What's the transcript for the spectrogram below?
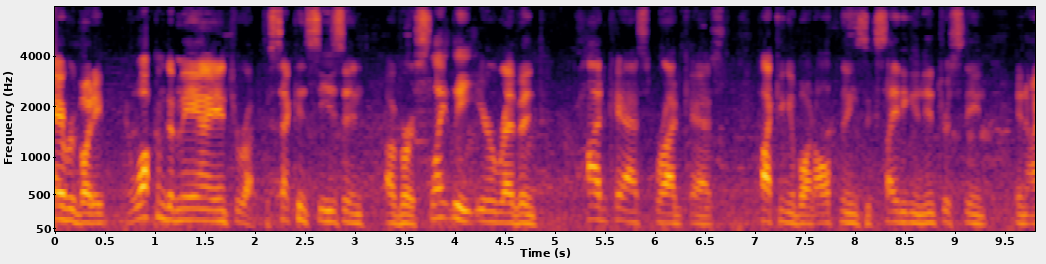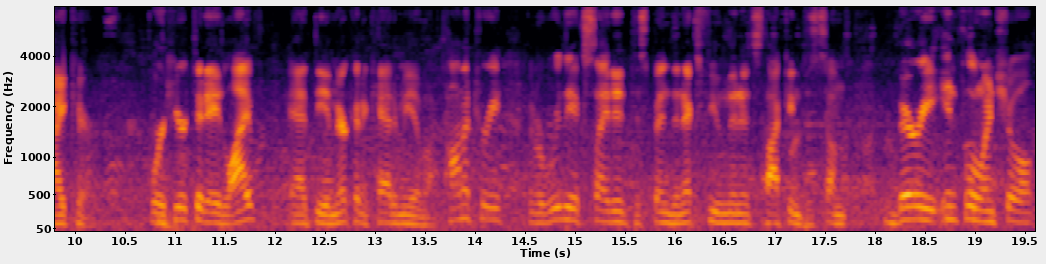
Hi, everybody, and welcome to May I Interrupt, the second season of our slightly irreverent podcast broadcast talking about all things exciting and interesting in eye care. We're here today live at the American Academy of Optometry, and we're really excited to spend the next few minutes talking to some very influential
